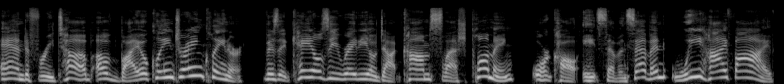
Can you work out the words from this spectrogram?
and a free tub of BioClean Drain Cleaner. Visit klzradio.com slash plumbing or call 877-WE-HIGH-FIVE.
